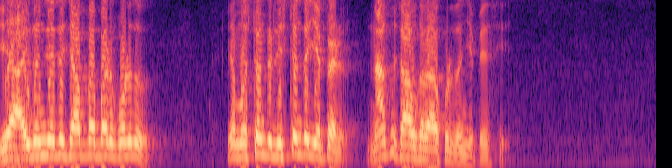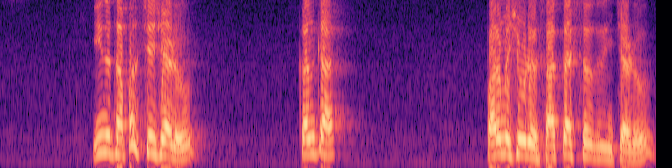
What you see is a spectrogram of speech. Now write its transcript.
ఏ ఆయుధం చేత చావబడకూడదు ఇక మొత్తం లిస్ట్ అంతా చెప్పాడు. నాకు చావుకు రాకూడదు అని చెప్పేసి. ఈయన తపస్సు చేశాడు. కనుక పరమశివుడు సత్యాక్షించాడు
